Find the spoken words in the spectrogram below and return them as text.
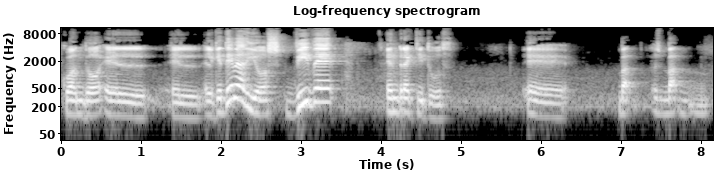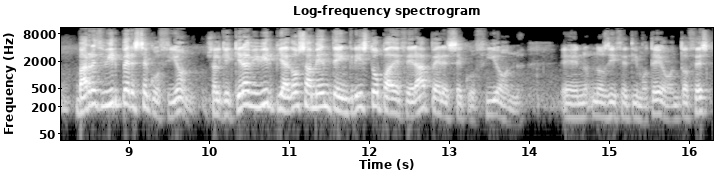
Cuando el, el, el que teme a Dios vive en rectitud, eh, va, va, va, a recibir persecución. O sea, el que quiera vivir piadosamente en Cristo padecerá persecución, eh, nos dice Timoteo. Entonces,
